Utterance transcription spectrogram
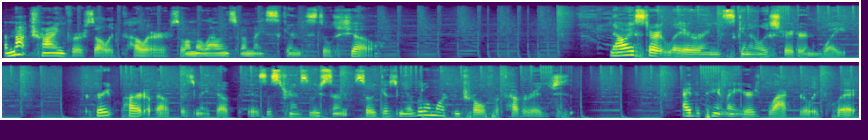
I'm not trying for a solid color, so I'm allowing some of my skin to still show. Now I start layering Skin Illustrator in white. The great part about this makeup is it's translucent, so it gives me a little more control for coverage. I had to paint my ears black really quick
